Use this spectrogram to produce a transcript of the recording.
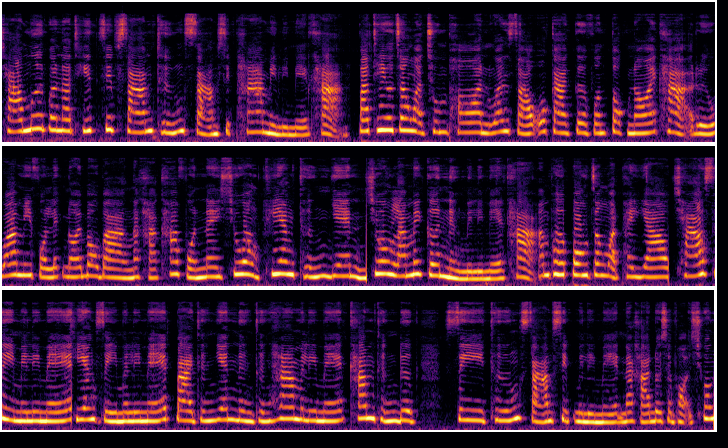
เช้ามืดวันอาทิตย์ 13-35มิลลิเมตรค่ะปะทิวจังหวัดชุมพร วันเสาร์โอกาสเกิดฝนตกน้อยค่ะ หรือว่ามีฝนเล็กน้อยเบาบางนะคะ ค่าฝนในช่วงเที่ยงถึงเย็น ช่วงละไม่เกิน 1มิลลิเมตรค่ะอำเภอปงจังหวัดพะเยาเช้า 4มิลลิเมตรเที่ยง 4มิลลิเมตรบ่ายถึงเย็น 1-5มิลลิเมตรค่ำถึงดึก 4ถึง30มิลลิเมตรนะคะ โดยเฉพาะช่วง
